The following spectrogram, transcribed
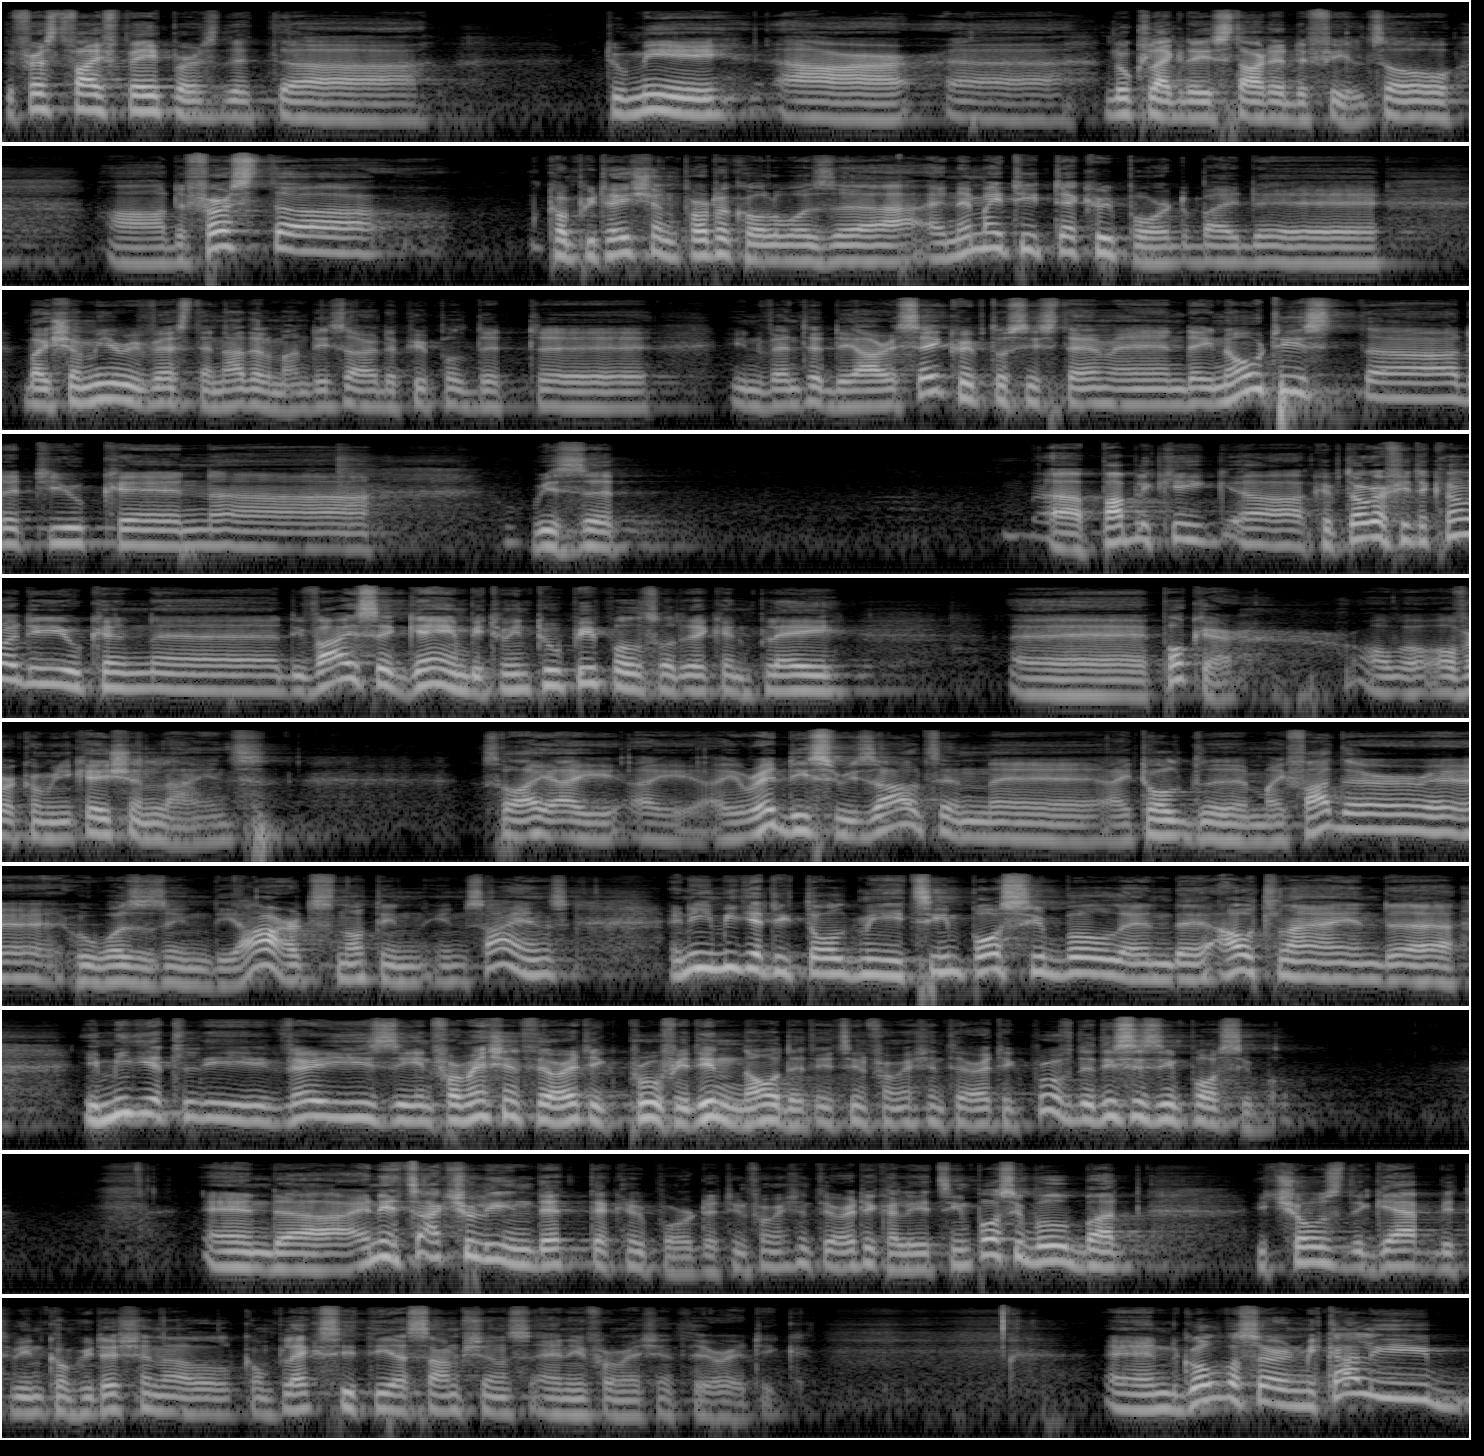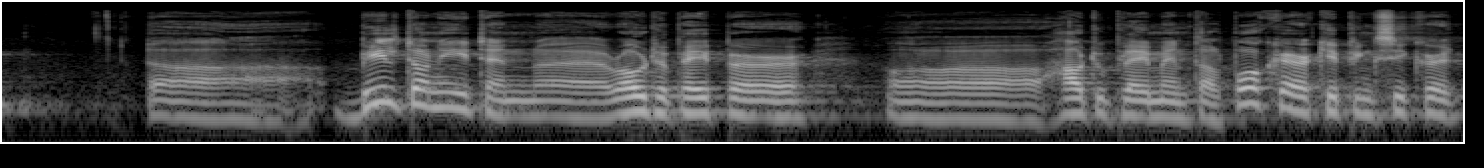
the first five papers that, uh, to me, are, uh, look like they started the field. So uh, the first uh, computation protocol was uh, an MIT tech report by, the, by Shamir, Rivest, and Adleman. These are the people that uh, invented the RSA crypto system, and they noticed that you can with uh, public key uh, cryptography technology, you can uh, devise a game between two people so they can play uh, poker over, over, communication lines. So I, I, I, I, read these results and uh, I told my father, who was in the arts, not in, in science, And he immediately told me it's impossible and outlined immediately very easy information theoretic proof. He didn't know that it's information theoretic proof that this is impossible. And, uh, and it's actually in that tech report that information theoretically it's impossible, but it shows the gap between computational complexity assumptions and information theoretic. And Goldwasser and Micali uh, built on it and uh, wrote a paper uh, how to play mental poker, keeping secret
